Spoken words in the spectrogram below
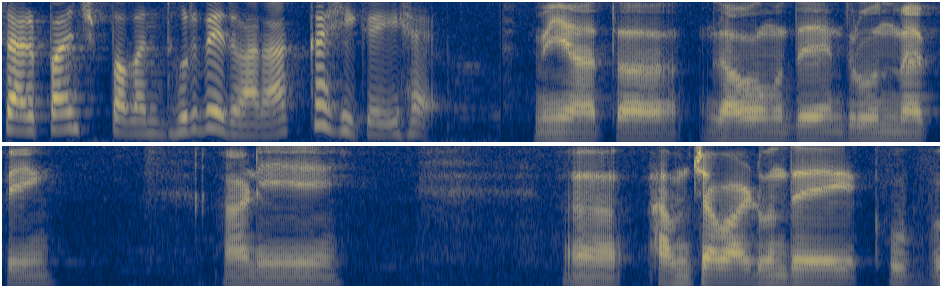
सरपंच पवन धुर्वे द्वारा कही गई है। मी आता गावामध्ये ड्रोन मॅपिंग आणि आमच्या वार्डमध्ये खूप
